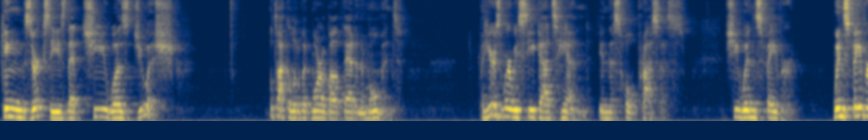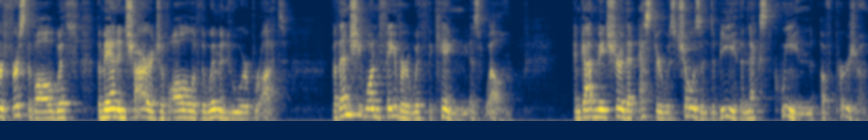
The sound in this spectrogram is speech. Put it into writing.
King Xerxes that she was Jewish. We'll talk a little bit more about that in a moment. But here's where we see God's hand in this whole process. She wins favor. Wins favor, first of all, with the man in charge of all of the women who were brought. But then she won favor with the king as well. And God made sure that Esther was chosen to be the next queen of Persia.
